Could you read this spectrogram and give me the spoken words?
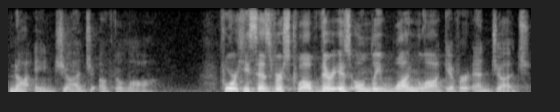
not a judge of the law. For he says, verse 12, there is only one lawgiver and judge.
